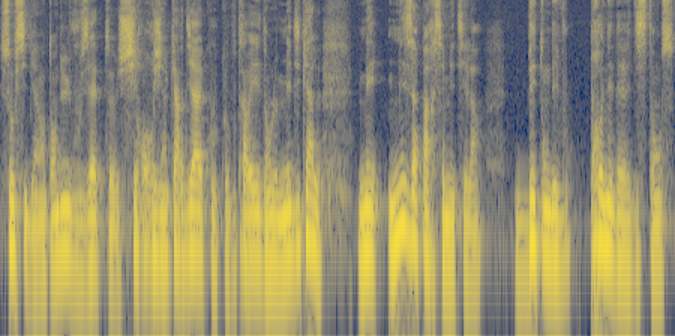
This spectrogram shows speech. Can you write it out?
sauf si, bien entendu, vous êtes chirurgien cardiaque ou que vous travaillez dans le médical. Mais mis à part ces métiers-là, détendez-vous, prenez de la distance,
